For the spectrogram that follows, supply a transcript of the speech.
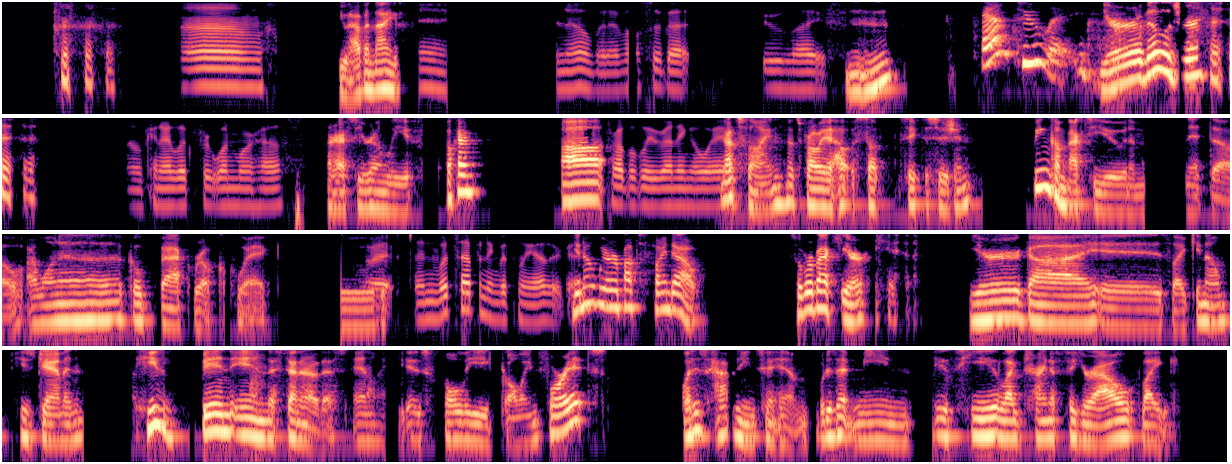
um, You have a knife. eh, no, but I've also got two life. Mm-hmm. And two legs. You're a villager. oh, can I look for one more house? Okay, so you're gonna leave. Okay. Uh, Probably running away. That's fine. That's probably a hel- safe safe decision. We can come back to you in a minute, though. I want to go back real quick. Right. And what's happening with my other guy? You know, we're about to find out. So we're back here. Yeah. Your guy is like, you know, he's jamming. He's been in the center of this and like is fully going for it. What is happening to him? What does that mean? Is he like trying to figure out like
